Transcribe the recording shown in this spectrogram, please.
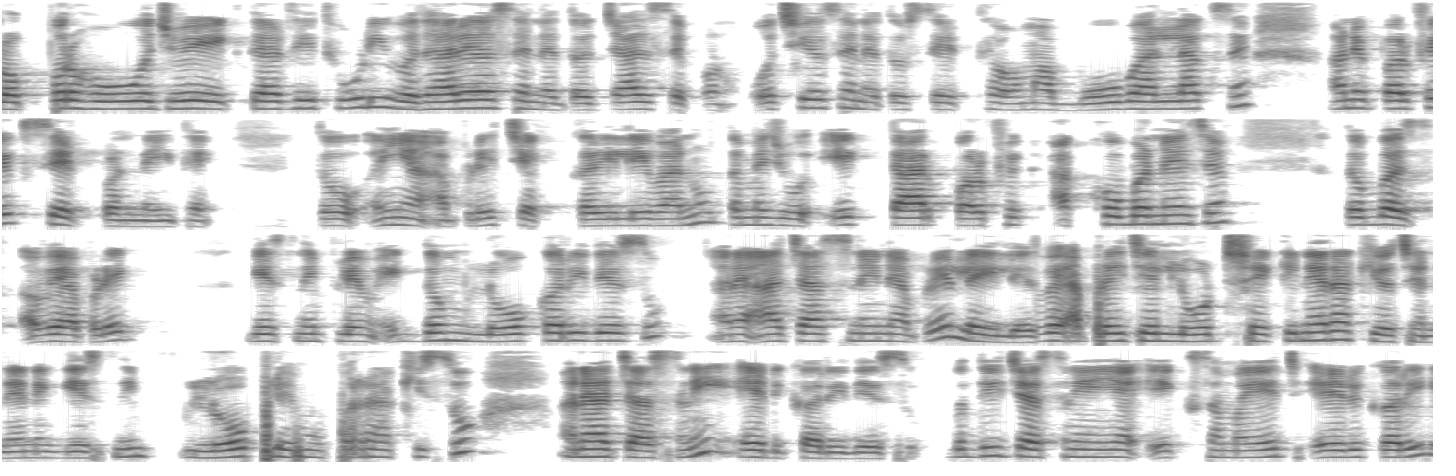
પ્રોપર હોવો જોઈએ, એક તારથી થોડી વધારે હશે ને તો ચાલશે, પણ ઓછી હશે ને તો સેટ થવામાં બહુ વાર લાગશે અને પરફેક્ટ સેટ પણ નહીં થાય. તો અહીંયા આપણે ચેક કરી લેવાનું. તમે જુઓ, એક તાર પરફેક્ટ આખો બને છે. તો બસ, હવે આપણે ગેસની ફ્લેમ એકદમ લો કરી દેશું. અને આ ચાસણીને આપણે લઈ લઈશું હવે આપણે જે લોટ શેકીને રાખ્યો છે ને એને ગેસની લો ફ્લેમ ઉપર રાખીશું અને આ ચાસણી એડ કરી દઈશું બધી ચાસણી અહીંયા એક સમયે જ એડ કરી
